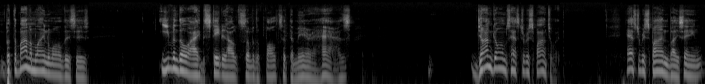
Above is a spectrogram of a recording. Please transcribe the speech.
But the bottom line of all this is even though I've stated out some of the faults that the mayor has, John Gomes has to respond to it. He has to respond by saying,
